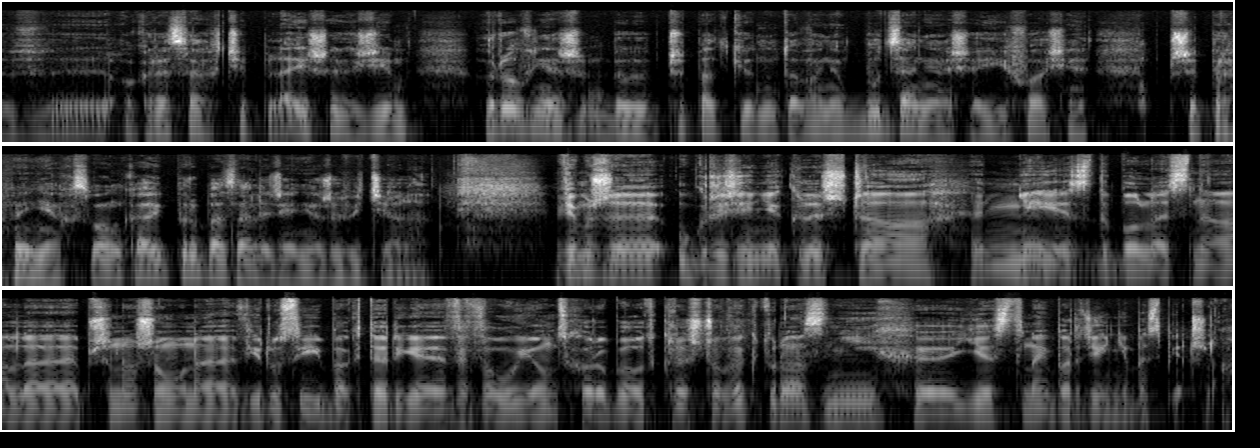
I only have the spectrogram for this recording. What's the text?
w okresach cieplejszych zim również były przypadki odnotowania budzenia się ich właśnie przy promieniach słonka i próba znalezienia żywiciela. Wiemy, że ugryzienie kleszcza nie jest bolesne, ale przenoszą one wirusy i bakterie, wywołując chorobę odkleszczowe, która z nich jest najbardziej niebezpieczna.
